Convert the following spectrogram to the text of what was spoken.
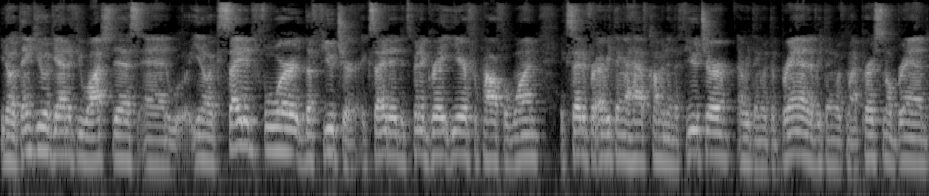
you know, thank you again if you watched this and, you know, excited for the future. Excited. It's been a great year for Powerful One. Excited for everything I have coming in the future, everything with the brand, everything with my personal brand,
